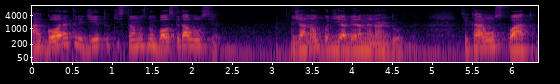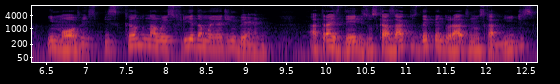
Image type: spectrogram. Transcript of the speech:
Agora acredito que estamos no bosque da Lúcia. Já não podia haver a menor dúvida. Ficaram os quatro, imóveis, piscando na luz fria da manhã de inverno. Atrás deles, os casacos dependurados nos cabides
